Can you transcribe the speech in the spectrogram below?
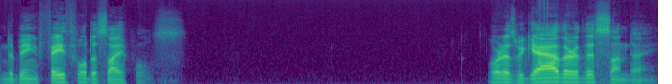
into being faithful disciples. Lord, as we gather this Sunday,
